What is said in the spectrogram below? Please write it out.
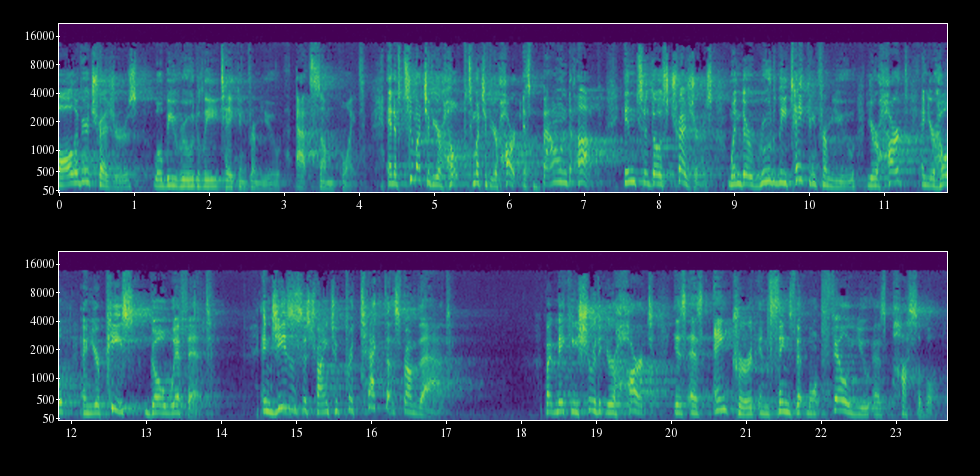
all of your treasures will be rudely taken from you at some point. And if too much of your hope, too much of your heart is bound up into those treasures, when they're rudely taken from you, your heart and your hope and your peace go with it. And Jesus is trying to protect us from that by making sure that your heart is as anchored in things that won't fail you as possible.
